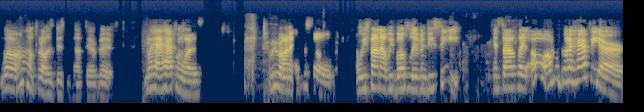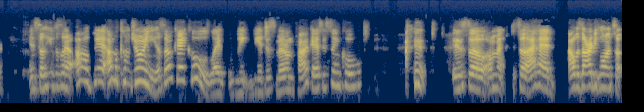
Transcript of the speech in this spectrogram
Well, I don't want to put all this business out there, but what had happened was we were on an episode and we found out we both live in DC. And so I was like, oh, I'm gonna go to Happy Hour. And so he was like, oh, bet I'm gonna come join you. I was like, okay, cool. Like we, we had just met on the podcast. He seemed cool. and so I'm so I had I was already going to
